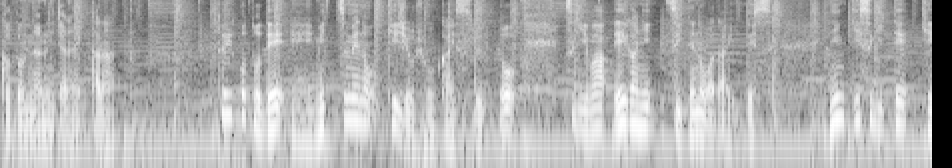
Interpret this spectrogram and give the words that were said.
ことになるんじゃないかなと。ということで、えー、3つ目の記事を紹介すると次は映画についての話題です。人気すぎて敬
